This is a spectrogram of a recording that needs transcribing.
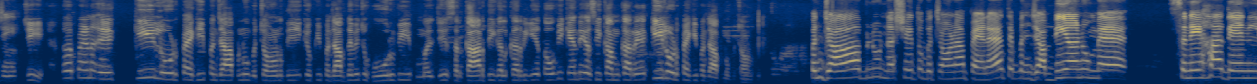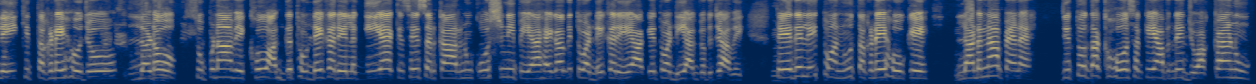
ਜੀ। ਜੀ। ਭੈਣ ਇਹ ਕੀ ਲੋੜ ਪੈ ਗਈ ਪੰਜਾਬ ਨੂੰ ਬਚਾਉਣ ਦੀ? ਕਿਉਂਕਿ ਪੰਜਾਬ ਦੇ ਵਿੱਚ ਹੋਰ ਵੀ ਮ- ਜੇ ਸਰਕਾਰ ਦੀ ਗੱਲ ਕਰ ਰਹੀਏ ਤਾਂ ਉਹ ਵੀ ਕਹਿੰਦੇ ਅਸੀਂ ਕੰਮ ਕਰ ਰਹੇ ਹਾਂ। ਕੀ ਲੋੜ ਪੈ ਗਈ ਪੰਜਾਬ ਨੂੰ ਬਚਾਉਣ ਦੀ? ਪੰਜਾਬ ਨੂੰ ਨਸ਼ੇ ਤੋਂ ਬਚਾਉਣਾ ਪੈਣਾ ਹੈ ਤੇ ਪੰਜਾਬੀਆਂ ਨੂੰ ਮੈਂ ਸਨੇਹਾ ਦੇਣ ਲਈ ਕਿ ਤਕੜੇ ਹੋ ਜੋ ਲੜੋ ਸੁਪਨਾ ਵੇਖੋ ਅੱਗ ਤੁਹਾਡੇ ਘਰੇ ਲੱਗੀ ਹੈ ਕਿਸੇ ਸਰਕਾਰ ਨੂੰ ਕੁਛ ਨਹੀਂ ਪਿਆ ਹੈਗਾ ਵੀ ਤੁਹਾਡੇ ਘਰੇ ਆ ਕੇ ਤੁਹਾਡੀ ਅੱਗ ਬੁਝਾਵੇ। ਤੇ ਇਹਦੇ ਲਈ ਤੁਹਾਨੂੰ ਤਕੜੇ ਹੋ ਕੇ ਲੜਨਾ ਪੈਣਾ ਹੈ। ਜਿੱਥੋਂ ਤੱਕ ਹੋ ਸਕੇ ਆਪਦੇ ਜਵਾਕਾਂ ਨੂੰ,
